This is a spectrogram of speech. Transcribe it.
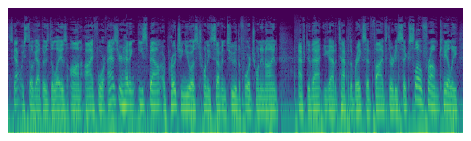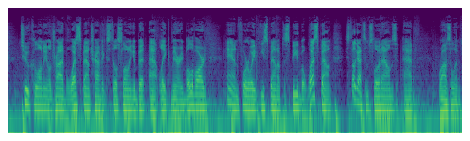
Scott, we still got those delays on I 4 as you're heading eastbound, approaching US 27 to the 429. After that, you got a tap of the brakes at 536, slow from Kaley to Colonial Drive. Westbound traffic still slowing a bit at Lake Mary Boulevard and 408 eastbound up to speed, but westbound still got some slowdowns at Rosalind.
